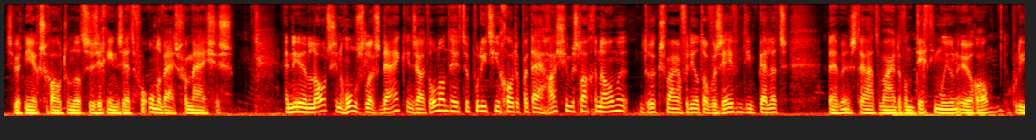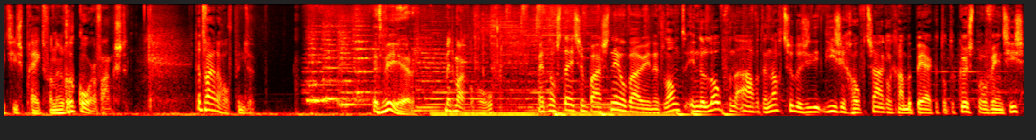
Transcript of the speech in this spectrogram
Ze werd neergeschoten omdat ze zich inzet voor onderwijs voor meisjes. En in een loods in Honslersdijk in Zuid-Holland... heeft de politie een grote partij hash in beslag genomen. Drugs waren verdeeld over 17 pallets. We hebben een straatwaarde van 13 miljoen euro. De politie spreekt van een recordvangst. Dat waren de hoofdpunten. Het weer. Met Marco Verhoef. Met nog steeds een paar sneeuwbuien in het land. In de loop van de avond en nacht zullen die, die zich hoofdzakelijk gaan beperken tot de kustprovincies.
